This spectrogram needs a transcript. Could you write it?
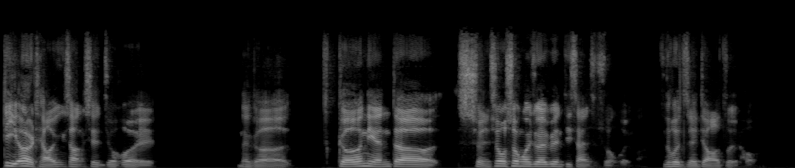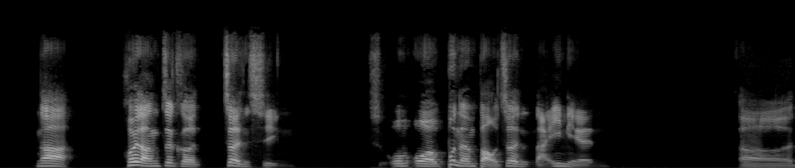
第二条硬上限，就会那个隔年的选秀顺位就会变第三十顺位嘛，就会直接掉到最后。那灰狼这个阵型。我我不能保证哪一年，呃，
